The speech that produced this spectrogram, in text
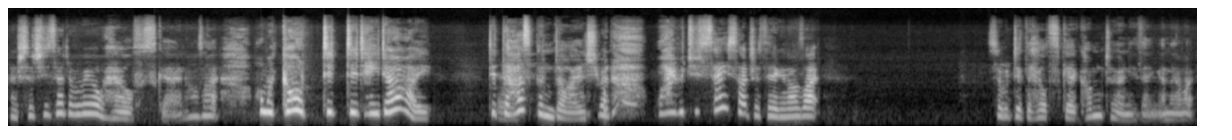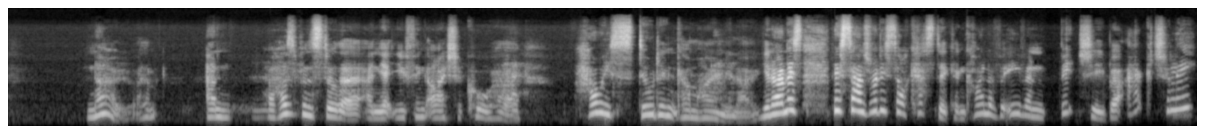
And she said she's had a real health scare. And I was like, "Oh my god, did did he die?" did the Yeah. husband die? And she went, why would you say such a thing? And I was like, so did the health scare come to anything? And they're like, no. And her husband's still there, and yet you think I should call her. How he still didn't come home, you know. You know, and this this sounds really sarcastic and kind of even bitchy, but actually,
